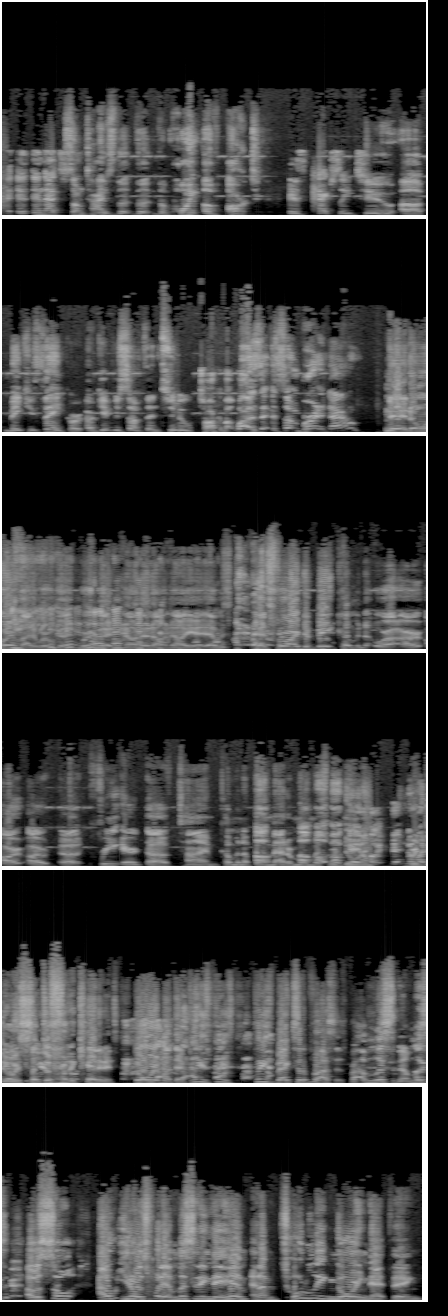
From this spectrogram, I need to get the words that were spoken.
mm-hmm. and that's sometimes the, the the point of art is actually to uh, make you think or, or, give you something to talk about. Wow, is, that, is something burning down? Yeah, don't worry about it. We're good. We're good. No, no, no, no. Yeah, that was that's for our debate coming or our our, our uh, free air uh, time coming up in oh, a matter of moments. Oh, okay, we're doing we're doing something for the candidates. Don't worry about that. Please, please, please. Back to the process. I'm listening. I'm listening. Okay. I was so I, you know it's funny. I'm listening to him and I'm totally ignoring that thing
